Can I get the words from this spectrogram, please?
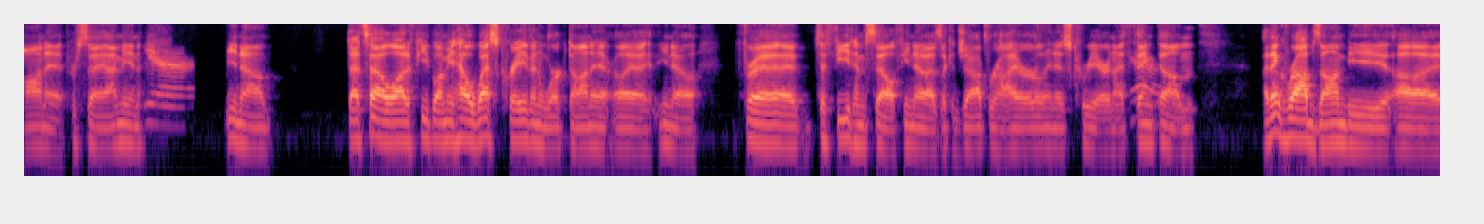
on it per se. I mean, yeah, you know, that's how a lot of people. I mean, how Wes Craven worked on it. Uh, you know, for uh, to feed himself. You know, as like a job for hire early in his career. And I yeah. think, um, I think Rob Zombie, uh,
